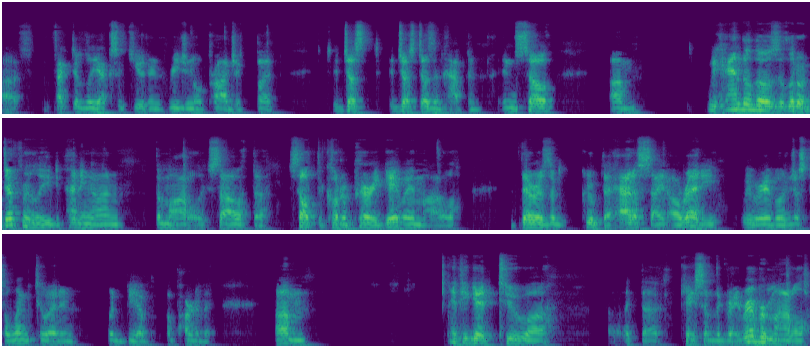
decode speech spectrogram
uh, effectively execute a regional project, but it just it just doesn't happen. And so um, we handle those a little differently depending on the model. You saw with the South Dakota Prairie Gateway model, there was a group that had a site already, we were able just to link to it and would be a, a part of it. Um, if you get to uh, like the case of the Great River model,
